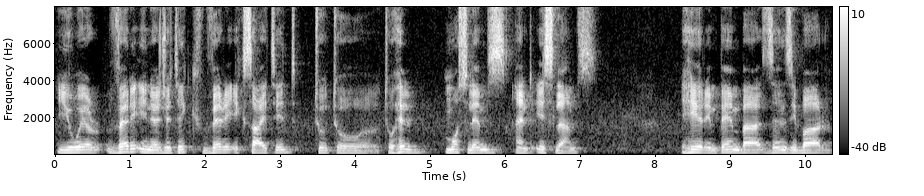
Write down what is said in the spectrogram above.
you were very energetic, very excited to, to, to help Muslims and Islams here in Pemba, Zanzibar,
